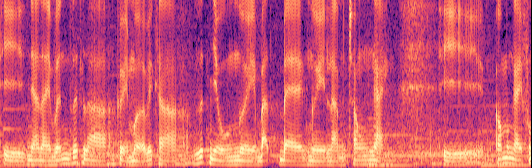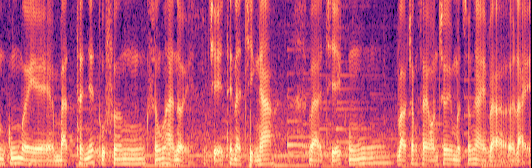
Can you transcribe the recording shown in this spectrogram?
thì nhà này vẫn rất là cởi mở với cả rất nhiều người bạn bè người làm trong ngành. Thì có một ngày Phương cũng mời bạn thân nhất của Phương sống ở Hà Nội chị tên là chị Nga và chị ấy cũng vào trong Sài Gòn chơi một số ngày và ở lại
